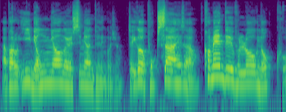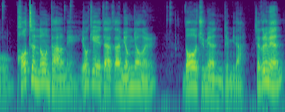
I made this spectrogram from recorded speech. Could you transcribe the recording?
아, 바로 이 명령을 쓰면 되는 거죠. 자, 이거 복사해서요. 커맨드 블록 넣고 버튼 놓은 다음에 여기에다가 명령을 넣어주면 됩니다. 자, 그러면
